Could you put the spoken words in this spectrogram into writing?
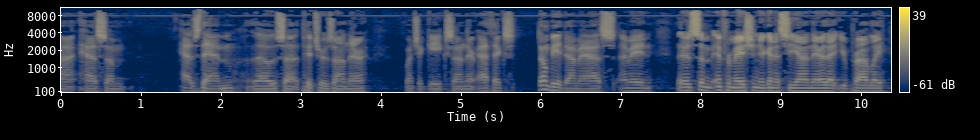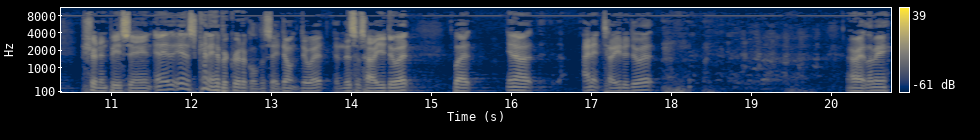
uh, has some, has them, those uh, pictures on there. A bunch of geeks on there. Ethics. Don't be a dumbass. I mean, there's some information you're going to see on there that you probably shouldn't be seen. And it is kind of hypocritical to say, don't do it, and this is how you do it. But, you know, I didn't tell you to do it. All right, let me.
